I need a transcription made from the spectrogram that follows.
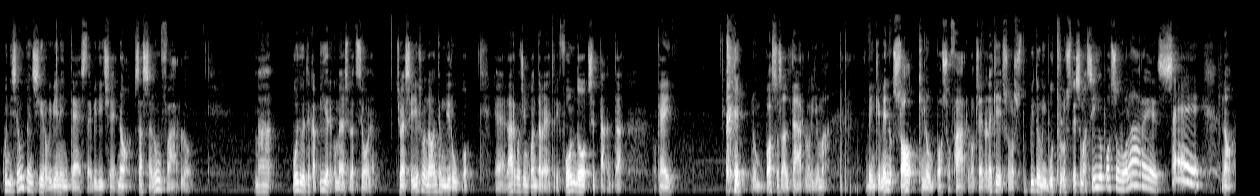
Quindi se un pensiero vi viene in testa e vi dice no, Sassa non farlo, ma voi dovete capire com'è la situazione. Cioè se io sono davanti a un dirupo che è largo 50 metri, fondo 70, ok? non posso saltarlo io, ma benché meno so che non posso farlo, cioè non è che sono stupido e mi butto lo stesso, ma sì, io posso volare, se... No,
